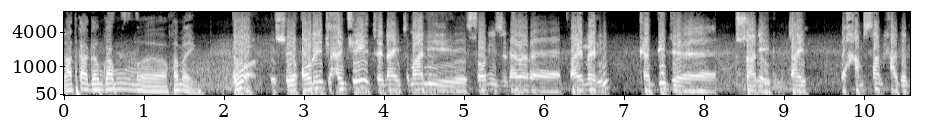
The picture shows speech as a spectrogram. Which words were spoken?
ናትካ ገምጋም ከመይ እዩ? እወ እሺ ኦሬዲ ሕጂ እቲ ናይ ትማሊ ሶኒ ዝነበረ ፕራይመሪ ከቢድ ውሳኔ እዩ ንምንታይ ብ ሓምሳን ሓደን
